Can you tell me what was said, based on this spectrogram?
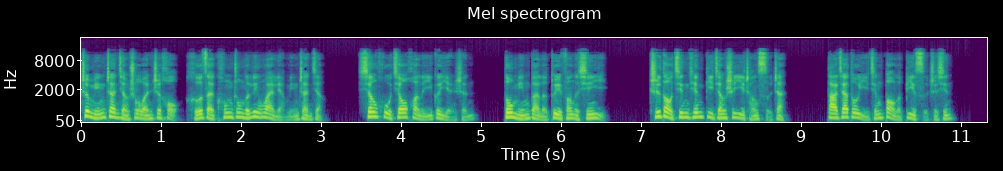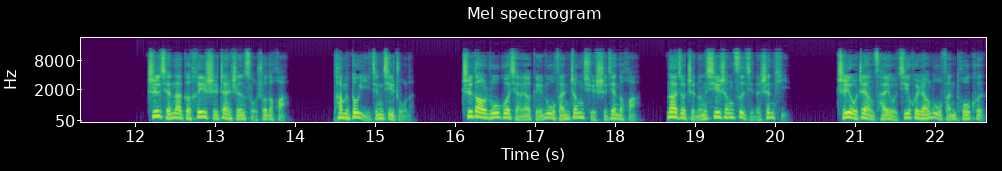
这名战将说完之后，和在空中的另外两名战将相互交换了一个眼神，都明白了对方的心意，知道今天必将是一场死战。大家都已经抱了必死之心。之前那个黑石战神所说的话，他们都已经记住了。知道如果想要给陆凡争取时间的话，那就只能牺牲自己的身体，只有这样才有机会让陆凡脱困，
